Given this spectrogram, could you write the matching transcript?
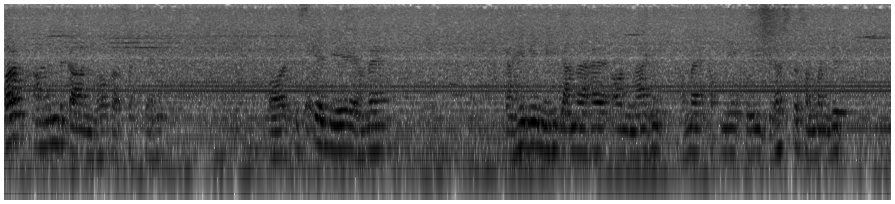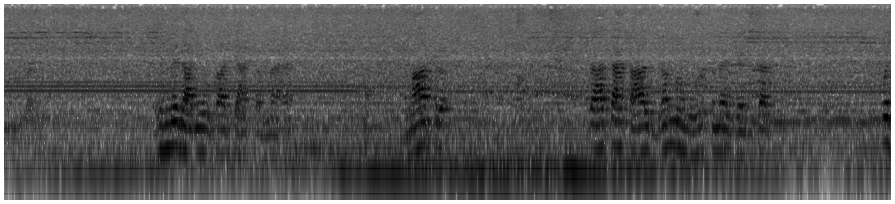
परम आनंद का अनुभव कर सकते हैं। और इसके लिए हमें कहीं भी नहीं जाना है और ना ही हमें अपने कोई गृहस्थ संबंधित जिम्मेदारियों का त्याग करना है। मात्र प्रातःकाल ब्रह्म मुहूर्त में जगकर कुछ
